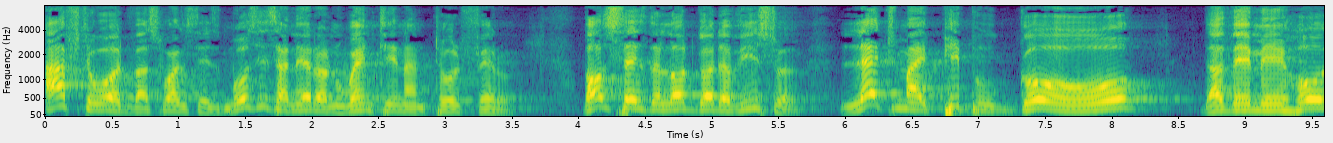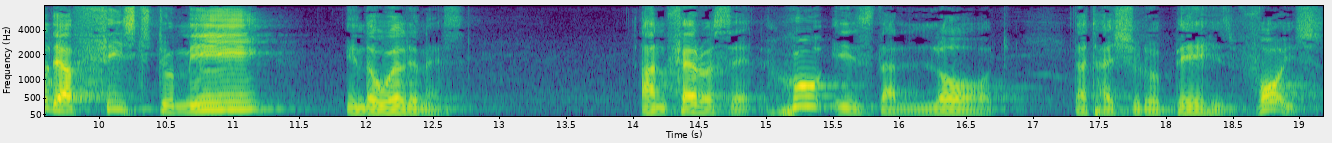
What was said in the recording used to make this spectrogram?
Afterward, verse 1 says, Moses and Aaron went in and told Pharaoh, Thus says the Lord God of Israel, Let my people go that they may hold a feast to me in the wilderness. And Pharaoh said, Who is the Lord that I should obey his voice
